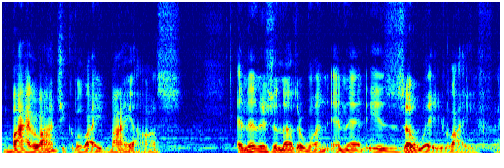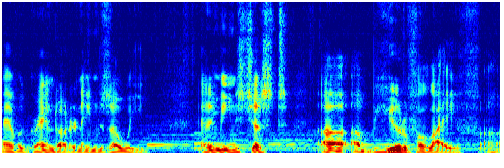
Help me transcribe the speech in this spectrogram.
biological life, bios, and then there's another one, and that is Zoe life. I have a granddaughter named Zoe, and it means just uh, a beautiful life, uh,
